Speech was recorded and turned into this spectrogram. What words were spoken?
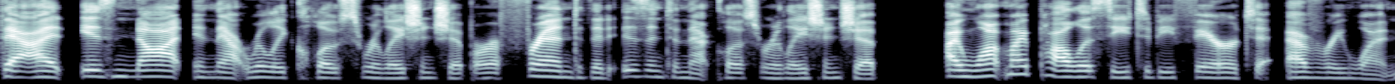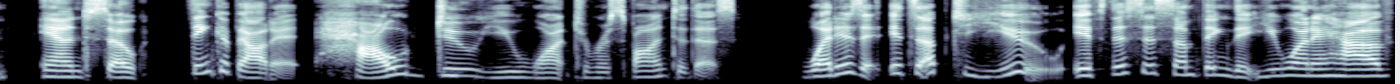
that is not in that really close relationship or a friend that isn't in that close relationship. I want my policy to be fair to everyone. And so think about it. How do you want to respond to this? What is it? It's up to you. If this is something that you want to have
